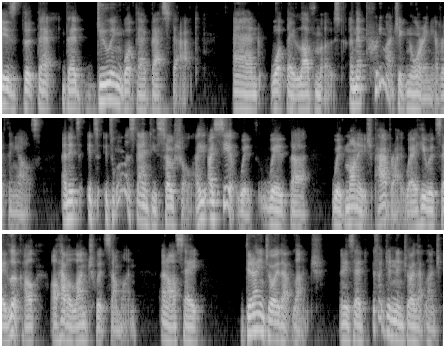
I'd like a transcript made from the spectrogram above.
is that they're they're doing what they're best at and what they love most, and they're pretty much ignoring everything else. And it's it's it's almost antisocial. I, I see it with with uh, with Mohnish Pabrai, where he would say, "Look, I'll I'll have a lunch with someone, and I'll say, did I enjoy that lunch?" And he said, "If I didn't enjoy that lunch,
